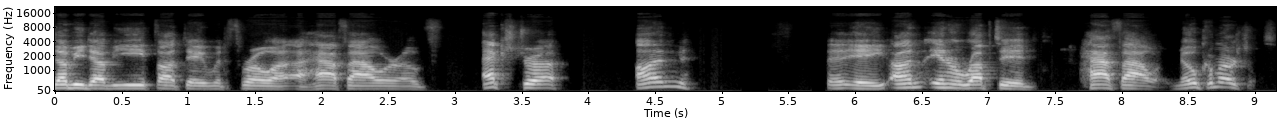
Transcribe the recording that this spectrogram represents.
WWE thought they would throw a, a half hour of extra, un, a uninterrupted half hour, no commercials,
